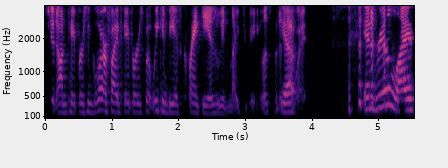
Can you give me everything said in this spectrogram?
shit on papers and glorify papers but we can be as cranky as we'd like to be let's put it Yep. that way in real life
